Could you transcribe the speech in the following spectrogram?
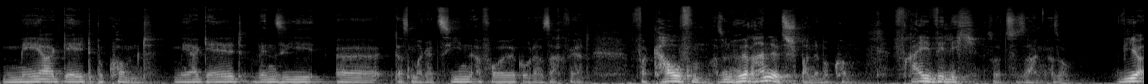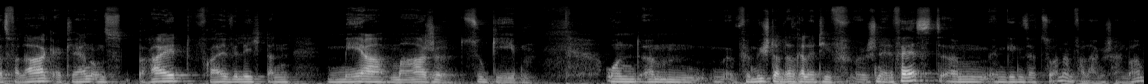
mehr Geld bekommt. Mehr Geld, wenn sie äh, das Magazin Erfolg oder Sachwert verkaufen, also eine höhere Handelsspanne bekommen. Freiwillig sozusagen. Also wir als Verlag erklären uns bereit, freiwillig dann mehr Marge zu geben. Und ähm, für mich stand das relativ schnell fest, ähm, im Gegensatz zu anderen Verlagen scheinbar.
